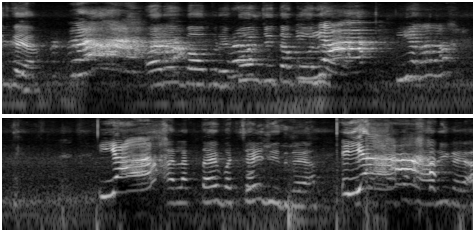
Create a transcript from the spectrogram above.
जीत गया। अरे बाप रे कौन जीता कौन आ, लगता है बच्चा ही जीत गया। हार ही गया।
